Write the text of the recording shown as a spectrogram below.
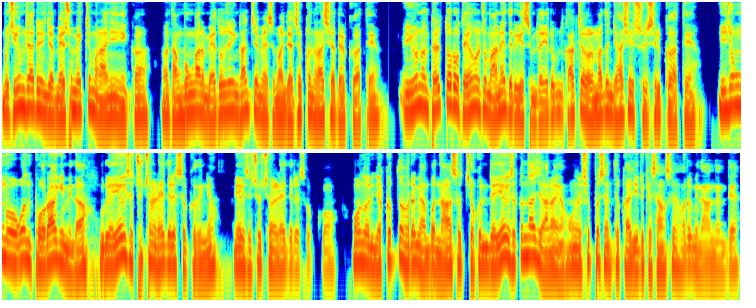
뭐 지금 자리는 이제 매수 맥점은 아니니까 어, 당분간은 매도적인 관점에서만 이제 접근을 하셔야 될 것 같아요. 이거는 별도로 대응을 좀 안 해드리겠습니다. 여러분들 각자 얼마든지 하실 수 있을 것 같아요. 이 종목은 보락입니다. 우리가 여기서 추천을 해드렸었거든요. 여기서 추천을 해드렸었고 오늘 이제 급등 흐름이 한번 나왔었죠. 그런데 여기서 끝나지 않아요. 오늘 10%까지 이렇게 상승 흐름이 나왔는데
